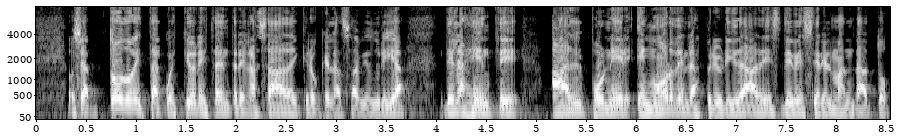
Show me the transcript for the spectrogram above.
o sea, toda esta cuestión está entrelazada y creo que la sabiduría de la gente al poner en orden las prioridades debe ser el mandato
